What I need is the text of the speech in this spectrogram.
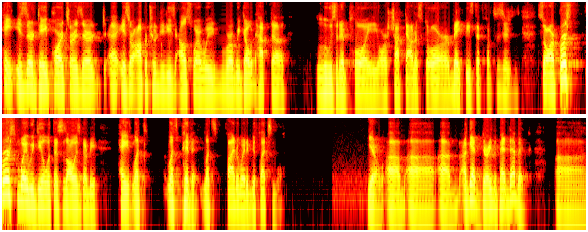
Hey, is there day parts or is there uh, is there opportunities elsewhere we where we don't have to lose an employee or shut down a store or make these difficult decisions. So our first first way we deal with this is always going to be, hey, let's let's pivot. Let's find a way to be flexible. You know, um, uh, um, again during the pandemic, uh,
